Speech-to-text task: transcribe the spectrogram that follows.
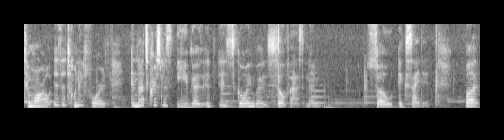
Tomorrow is the 24th and that's Christmas Eve, guys. It is going by so fast and I'm so excited. But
